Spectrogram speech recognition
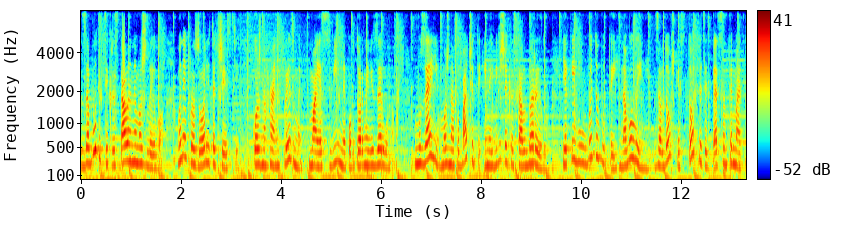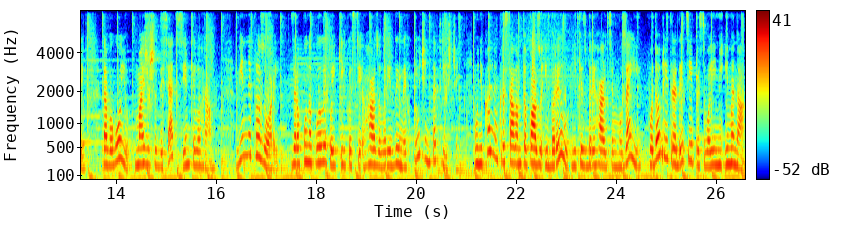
Забути ці кристали неможливо. Вони прозорі та чисті. Кожна грань призми має свій неповторний візерунок. В музеї можна побачити і найбільший кристал берилу, який був видобутий на Волині завдовжки 135 см та вагою майже 67 кг. Він непрозорий за рахунок великої кількості газово-рідинних включень та тріщин. Унікальним кристалам топазу і берилу, які зберігаються в музеї, по добрій традиції присвоєні імена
